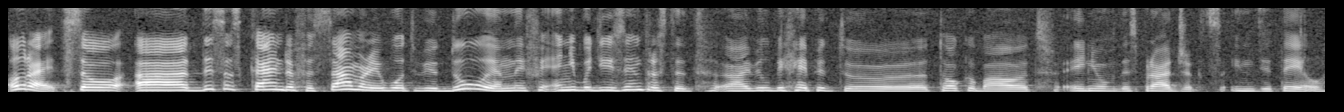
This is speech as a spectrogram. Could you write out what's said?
All right, so uh, this is kind of a summary of what we do, and if anybody is interested, I will be happy to talk about any of these projects in detail.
